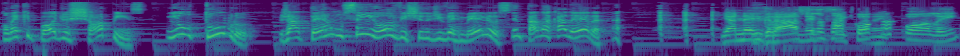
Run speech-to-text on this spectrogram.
Como é que pode os shoppings, em outubro, já ter um senhor vestido de vermelho sentado na cadeira? E a neve Graças à. Coca-Cola, hein?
